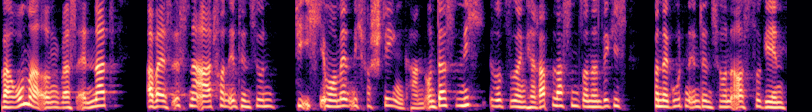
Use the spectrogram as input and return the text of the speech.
warum er irgendwas ändert, aber es ist eine Art von Intention, die ich im Moment nicht verstehen kann. Und das nicht sozusagen herablassen, sondern wirklich von der guten Intention auszugehen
